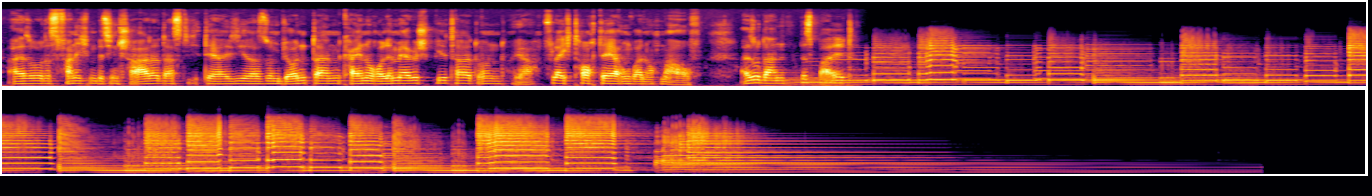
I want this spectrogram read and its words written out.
Also das fand ich ein bisschen schade, dass die, der, dieser Symbiont dann keine Rolle mehr gespielt hat und ja, vielleicht taucht der ja irgendwann nochmal auf. Also dann, bis bald.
